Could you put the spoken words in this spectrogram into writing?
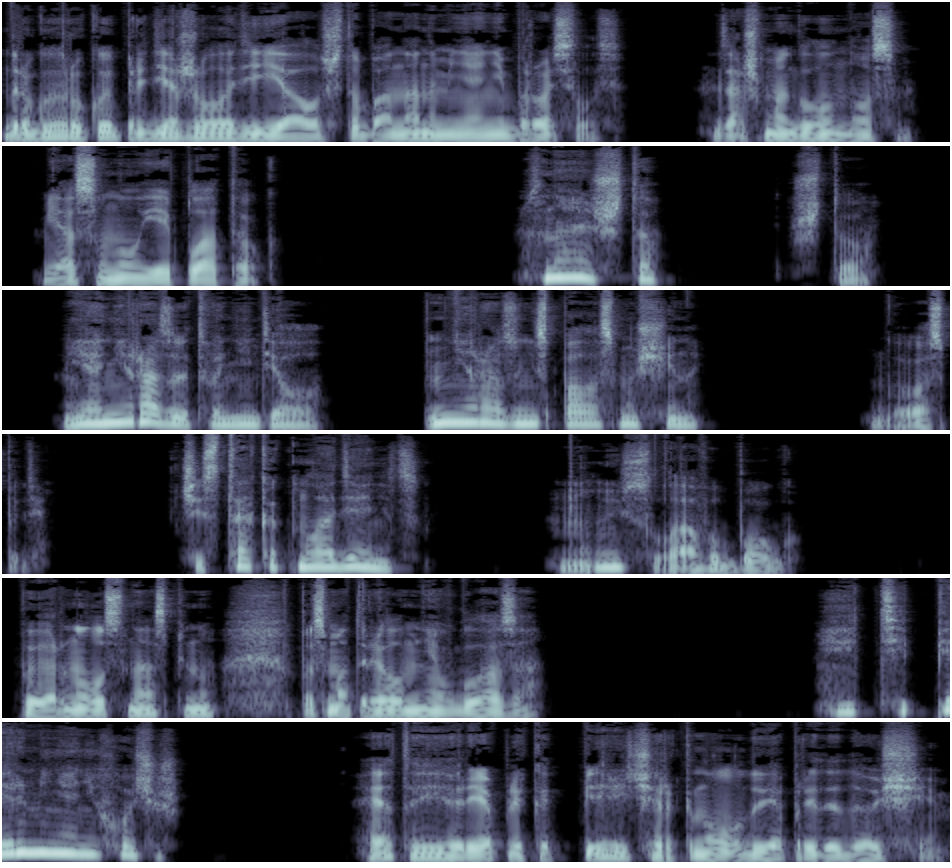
другой рукой придерживал одеяло, чтобы она на меня не бросилась. Зашмыгала носом. Я сунул ей платок. «Знаешь что?» «Что?» «Я ни разу этого не делал. Ни разу не спала с мужчиной». «Господи». «Чиста, как младенец». Ну и слава богу. Повернулась на спину, посмотрела мне в глаза. «И теперь меня не хочешь?» Эта ее реплика перечеркнула две предыдущие.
